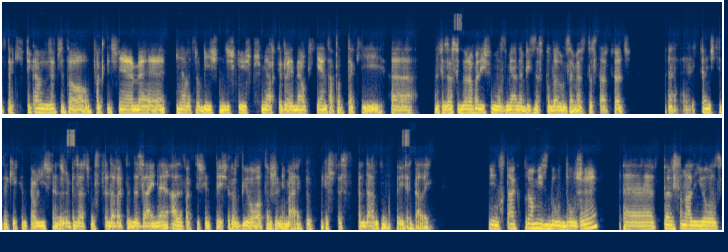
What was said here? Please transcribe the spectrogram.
takich ciekawych rzeczy to faktycznie my nawet robiliśmy gdzieś kiedyś przymiarkę dla jednego klienta pod taki, e, znaczy zasugerowaliśmy mu zmianę biznes modelu zamiast dostarczać e, części takie hydrauliczne, żeby zaczął sprzedawać te designy, ale faktycznie tutaj się rozbiło o to, że nie ma jakby jeszcze standardu na i tak dalej. Więc tak, promis był duży, personal use,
